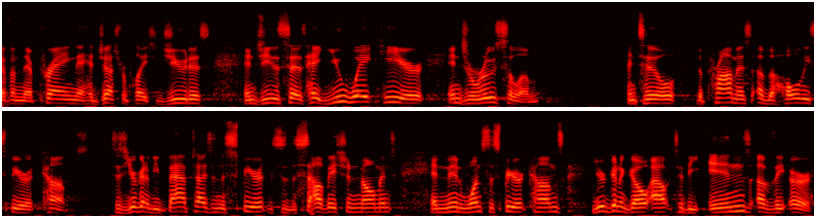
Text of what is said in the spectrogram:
of them. They're praying. They had just replaced Judas. And Jesus says, Hey, you wait here in Jerusalem until the promise of the Holy Spirit comes. He says, You're going to be baptized in the Spirit. This is the salvation moment. And then once the Spirit comes, you're going to go out to the ends of the earth.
